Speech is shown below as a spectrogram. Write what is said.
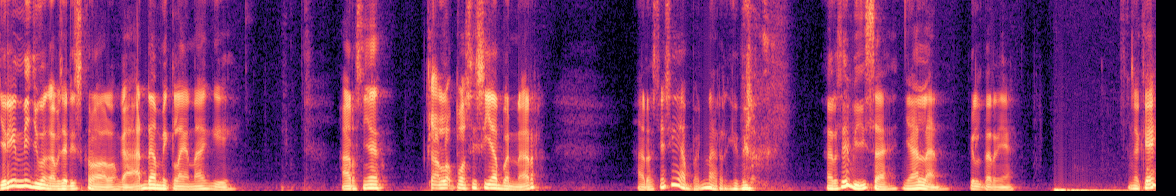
Jadi ini juga nggak bisa di scroll, nggak ada mic lain lagi. Harusnya kalau posisinya benar, harusnya sih ya benar gitu. harusnya bisa jalan filternya. Oke. Okay?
